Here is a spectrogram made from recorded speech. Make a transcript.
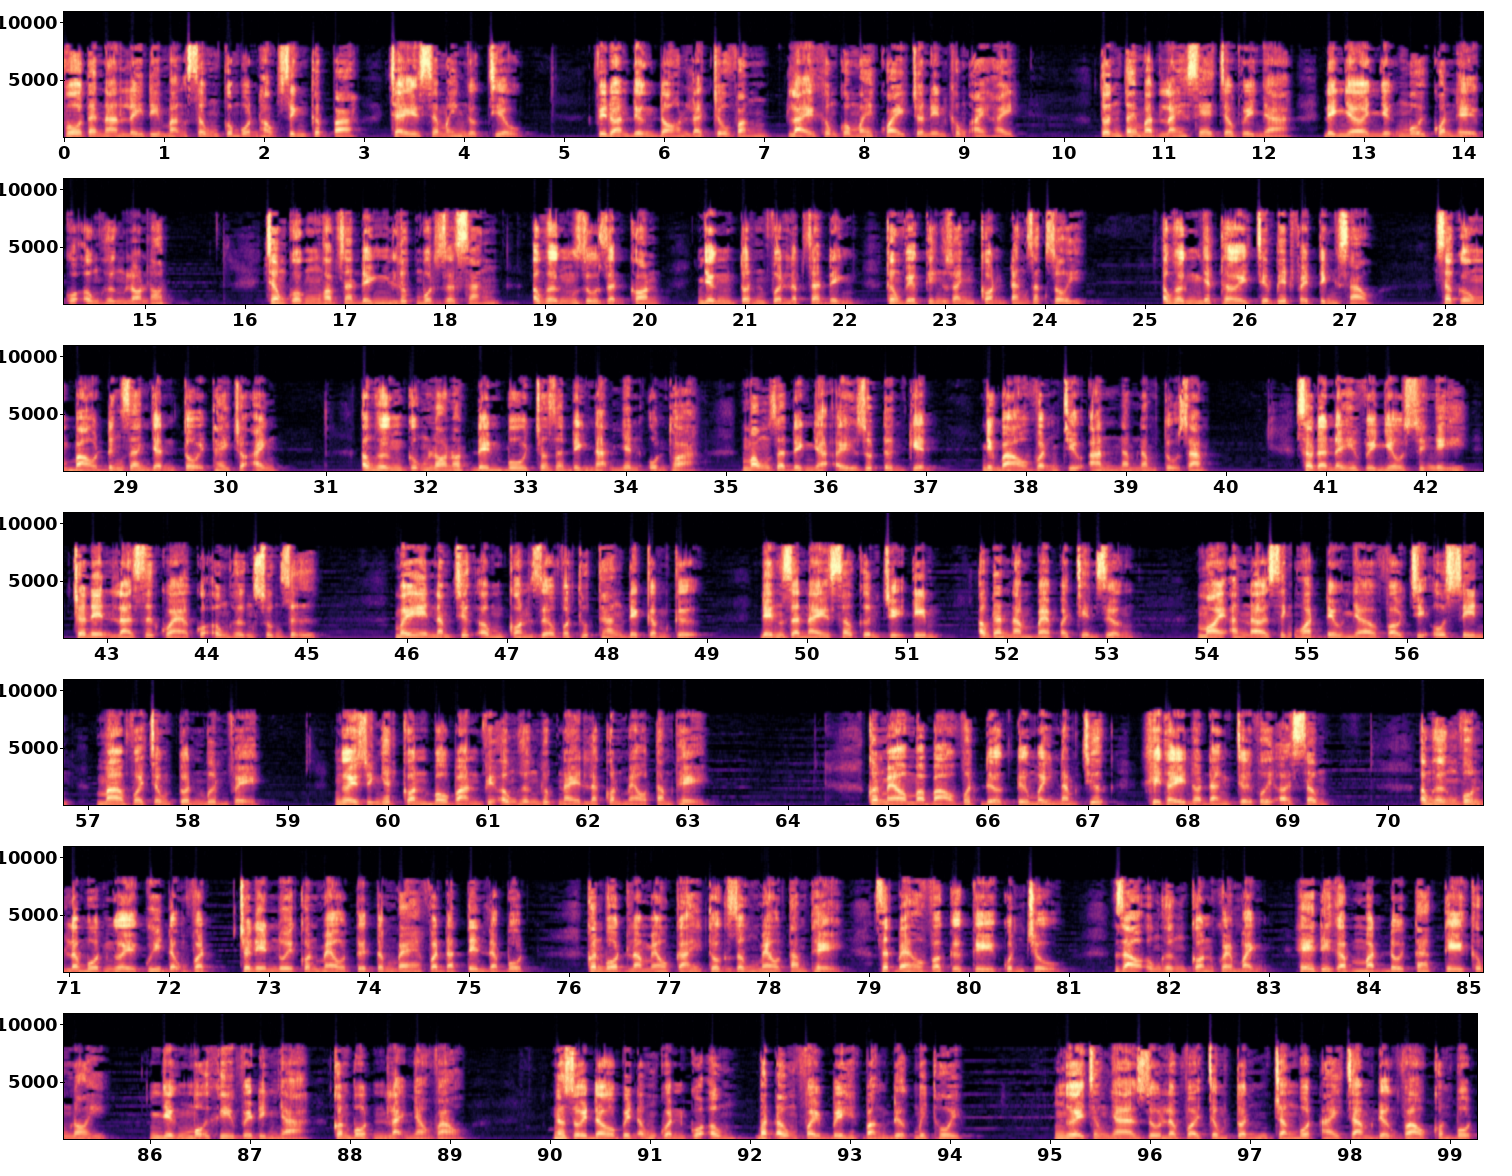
Vụ tai nạn lấy đi mạng sống của một học sinh cấp 3 chạy xe máy ngược chiều. Vì đoạn đường đó là chỗ vắng, lại không có máy quay cho nên không ai hay. Tuấn tái mặt lái xe trở về nhà để nhờ những mối quan hệ của ông Hưng lo lót. Trong cuộc họp gia đình lúc một giờ sáng, ông Hưng dù giận con, nhưng Tuấn vừa lập gia đình, công việc kinh doanh còn đang rắc rối. Ông Hưng nhất thời chưa biết phải tính sao. Sau cùng bảo đứng ra nhận tội thay cho anh. Ông Hưng cũng lo lót đền bù cho gia đình nạn nhân ổn thỏa, mong gia đình nhà ấy rút đơn kiện, nhưng Bảo vẫn chịu án 5 năm tù giam. Sau đợt ấy vì nhiều suy nghĩ cho nên là sức khỏe của ông Hưng xuống dữ. Mấy năm trước ông còn dựa vào thuốc thang để cầm cự. Đến giờ này sau cơn trụy tim, ông đã nằm bẹp ở trên giường. Mọi ăn ở sinh hoạt đều nhờ vào chị ô xin mà vợ chồng Tuấn mướn về. Người duy nhất còn bầu bạn với ông Hưng lúc này là con mèo tam thể. Con mèo mà Bảo vớt được từ mấy năm trước khi thấy nó đang chơi với ở sông. Ông Hưng vốn là một người quý động vật cho nên nuôi con mèo từ tấm bé và đặt tên là Bột. Con Bột là mèo cái thuộc giống mèo tam thể, rất béo và cực kỳ quấn chủ. Dạo ông Hưng còn khỏe mạnh, hễ đi gặp mặt đối tác thì không nói. Nhưng mỗi khi về đến nhà, con Bột lại nhào vào. Nó rồi đầu bên ống quần của ông, bắt ông phải bế bằng được mới thôi. Người trong nhà dù là vợ chồng Tuấn chẳng một ai chạm được vào con bột.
